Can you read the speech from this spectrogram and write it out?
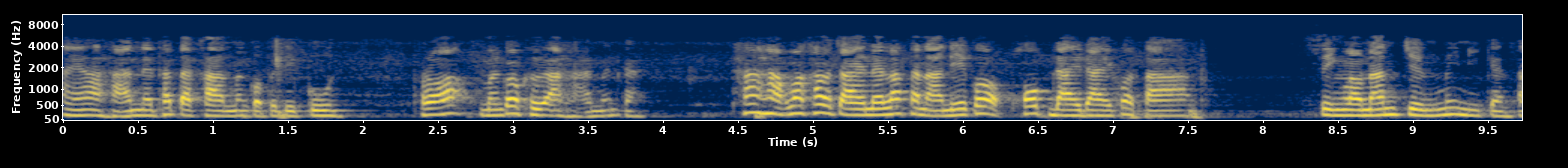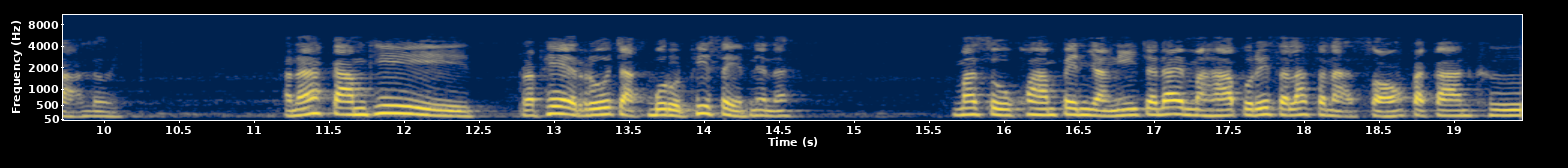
ไออาหารในพัตคารมันก็ปฏิกูล เพราะมันก็คืออาหารเหมือนกัน ถ้าหากว่าเข้าใจในลักษณะนี้ก็พบใด ๆ ก็ตาม สิ่งเหล่านั้นจึงไม่มีแกนสารเลยนนะกรรมที่ประเภทรู้จักบุรุษพิเศษเนี่ยนะ มาสู่ความเป็นอย่างนี้จะได้มหาปริศลักษณะสองประการคือ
